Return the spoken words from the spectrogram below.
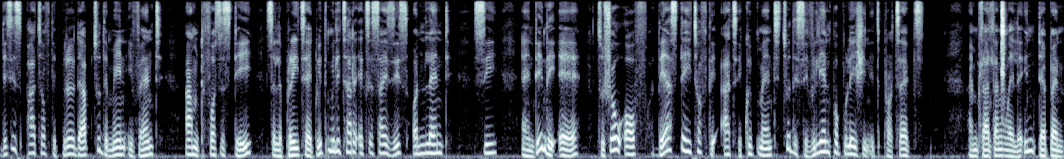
This is part of the build up to the main event, Armed Forces Day, celebrated with military exercises on land, sea, and in the air to show off their state of the art equipment to the civilian population it protects. I'm Nhlanhla Nxele.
